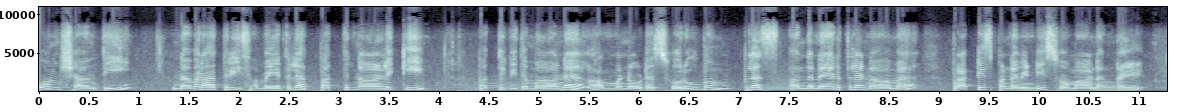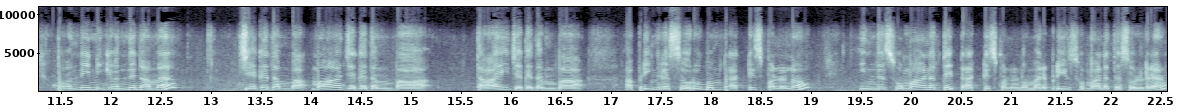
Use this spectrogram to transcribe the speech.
ஓம் சாந்தி. நவராத்திரி சமயத்தில் பத்து நாளைக்கு பத்து விதமான அம்மனோட ஸ்வரூபம் ப்ளஸ் அந்த நேரத்தில் நாம் ப்ராக்டிஸ் பண்ண வேண்டிய ஸ்வமானங்கள் இப்போ வந்து இன்றைக்கி வந்து நாம் ஜெகதம்பா மா ஜெகதம்பா தாய் ஜெகதம்பா அப்படிங்கிற ஸ்வரூபம் ப்ராக்டிஸ் பண்ணணும். இந்த சுமானத்தை ப்ராக்டிஸ் பண்ணணும். மறுபடியும் சுமானத்தை சொல்கிறேன்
